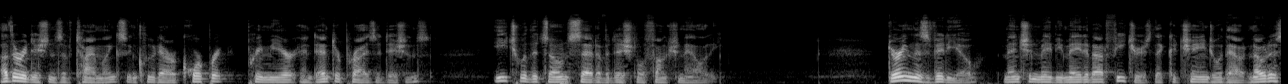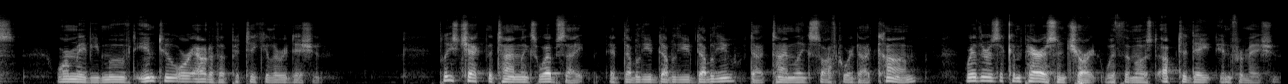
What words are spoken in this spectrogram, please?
Other editions of TimeLinx include our Corporate, Premier, and Enterprise editions, each with its own set of additional functionality. During this video, mention may be made about features that could change without notice or may be moved into or out of a particular edition. Please check the TimeLinx website at www.timelinxsoftware.com where there is a comparison chart with the most up-to-date information.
